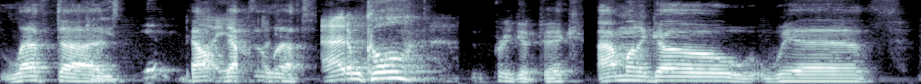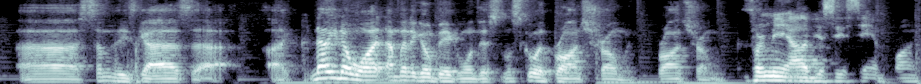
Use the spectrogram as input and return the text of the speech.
left Can uh, you see him? down, Ah, yeah, down to the okay. left. Adam Cole. Pretty good pick. I'm gonna go with uh, some of these guys. Uh, like no, you know what? I'm gonna go big on this. Let's go with Braun Strowman. Braun Strowman. For me, obviously, CM Punk.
